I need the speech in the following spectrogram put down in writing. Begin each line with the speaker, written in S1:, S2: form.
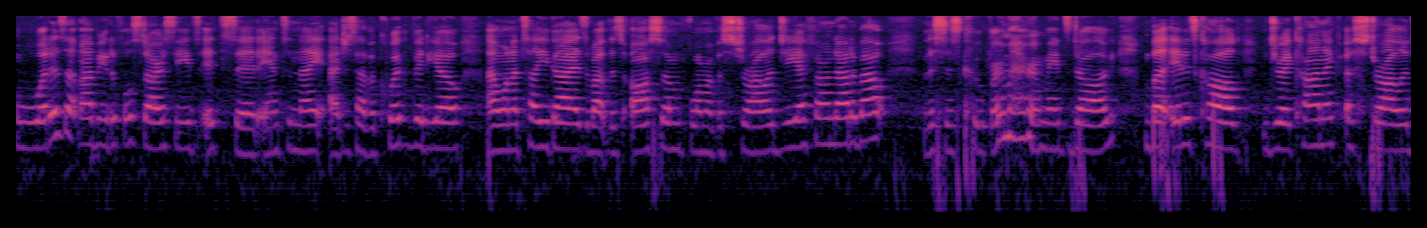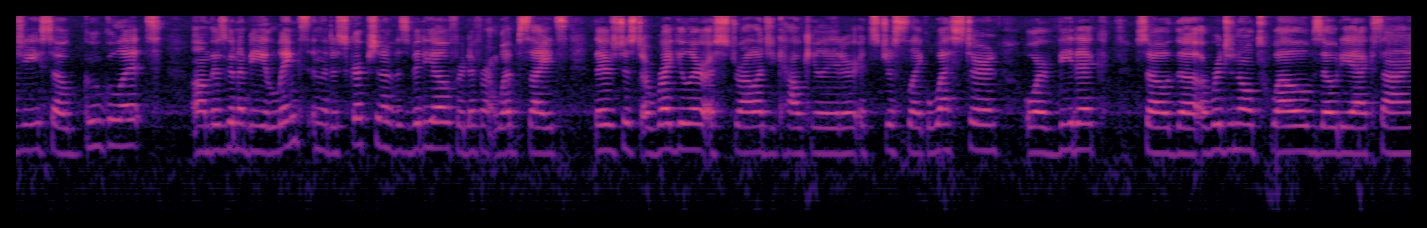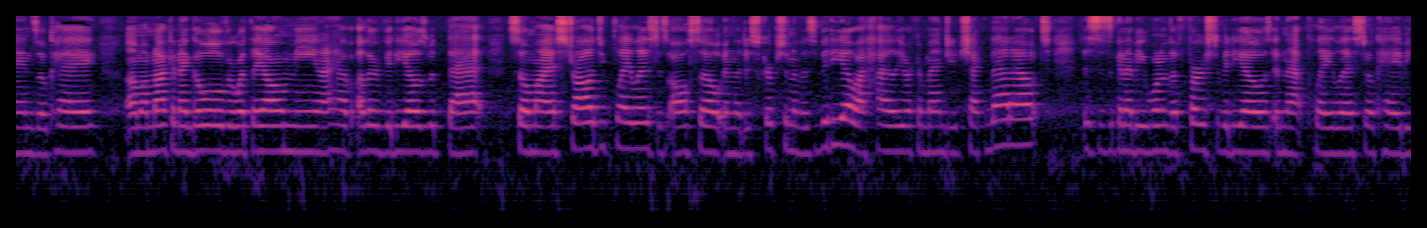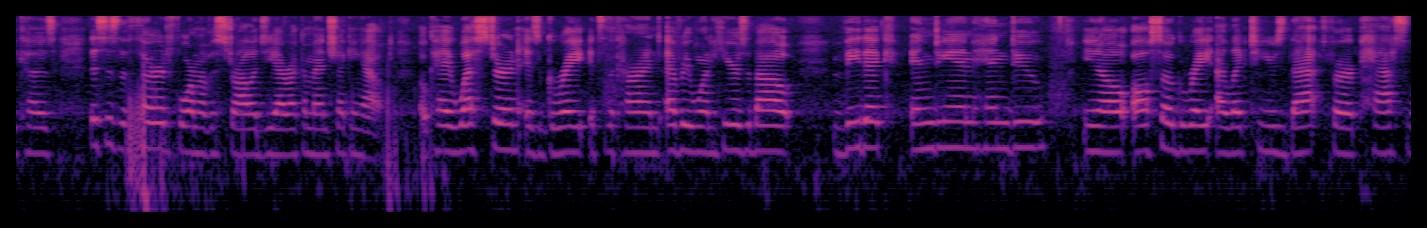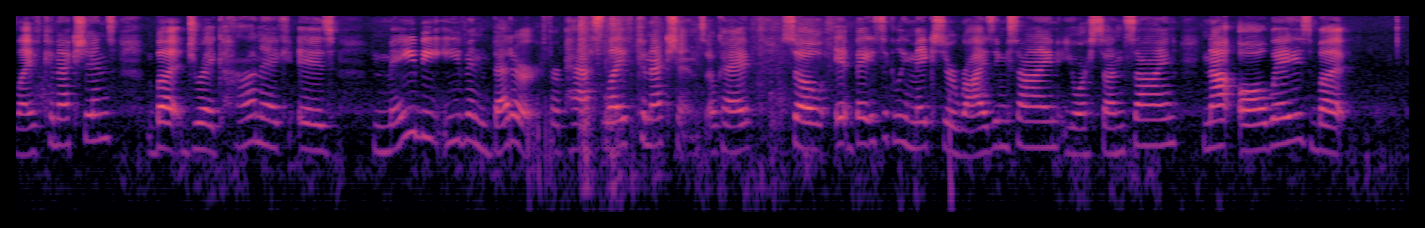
S1: What is up, my beautiful star seeds? It's Syd, and tonight I just have a quick video. I want to tell you guys about this awesome form of astrology I found out about. This is Cooper, my roommate's dog, but it is called Draconic Astrology, so Google it. Um, there's going to be links in the description of this video for different websites. There's just a regular astrology calculator. It's just like Western or Vedic. So the original 12 zodiac signs, okay? Um, I'm not going to go over what they all mean. I have other videos with that. So my astrology playlist is also in the description of this video. I highly recommend you check that out. This is going to be one of the first videos in that playlist, okay? Because this is the third form of astrology I recommend checking out. Okay, Western is great. It's the kind everyone hears about. Vedic, Indian, Hindu, you know, also great. I like to use that for past life connections, but Draconic is maybe even better for past life connections, okay? So it basically makes your rising sign your sun sign. Not always, but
